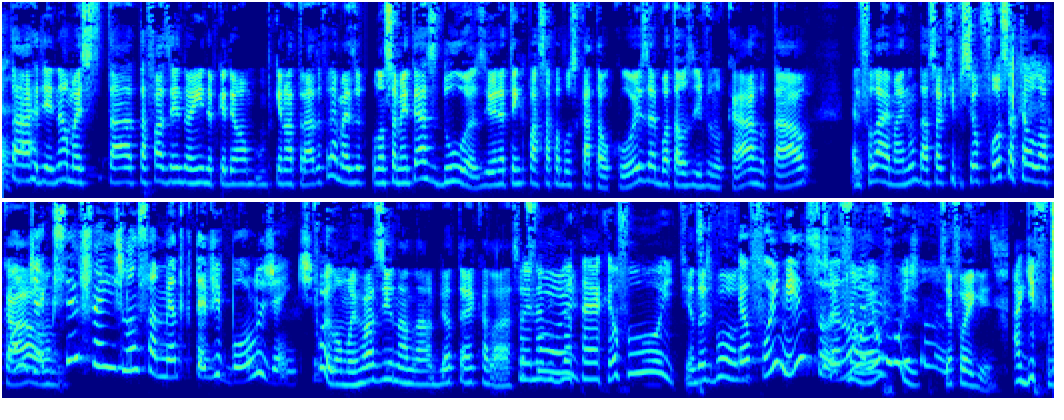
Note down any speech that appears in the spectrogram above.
uma tarde. Não, mas tá, tá fazendo ainda, porque deu um pequeno atraso. Eu falei, ah, mas o, lançamento é às duas. E eu ainda tenho que passar pra buscar tal coisa, botar os livros no carro e tal. Aí ele falou, ah, mas não dá. Só que, tipo, se eu fosse até o local. Onde é não- que você fez lançamento que teve bolo, gente? Foi lá, mãe vazio na, na biblioteca lá. Você Foi foi. na biblioteca. Eu fui. Tinha dois bolos. Eu fui nisso? Eu não, Não, eu lembro fui. Você foi, Gui? A Gui foi?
